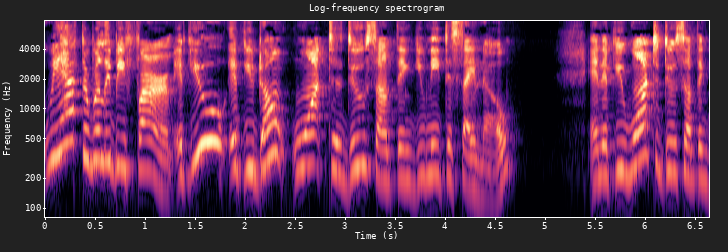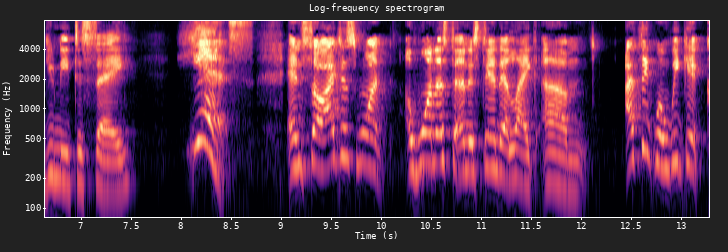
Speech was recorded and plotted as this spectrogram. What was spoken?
we have to really be firm. If you if you don't want to do something, you need to say no. And if you want to do something, you need to say yes. And so I just want want us to understand that like um I think when we get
